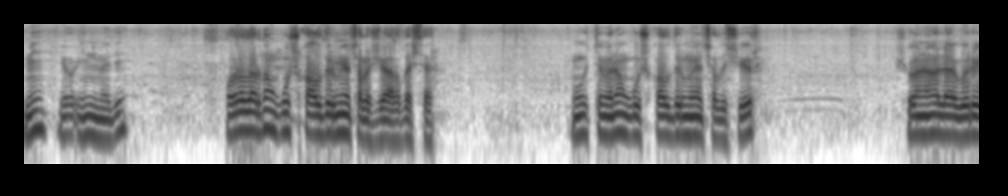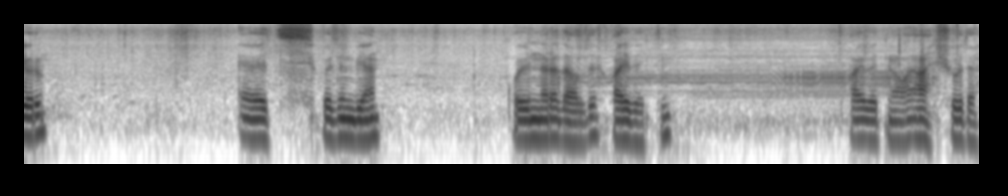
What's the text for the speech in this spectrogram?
Mi? Yok inmedi. Oralardan kuş kaldırmaya çalışıyor arkadaşlar. Muhtemelen kuş kaldırmaya çalışıyor. Şu an hala görüyorum. Evet gözüm bir an koyunlara daldı. Kaybettim. Kaybettim. Ah şurada.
